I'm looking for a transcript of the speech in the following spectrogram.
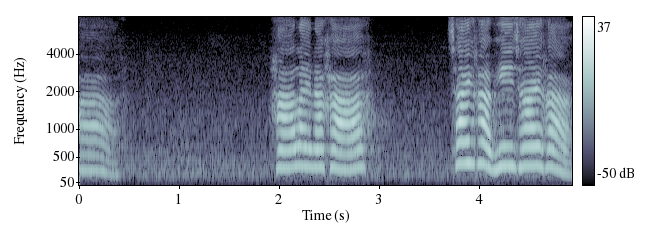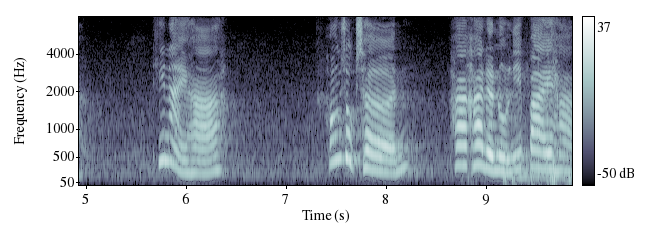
ฮัลโหลค่ะหาอะไรนะคะ ใช่ค่ะพี่ใช่ค่ะ ที่ไหนคะ ห้องฉุกเฉินค่ะค่ะเดี๋ยวหนูรีบไปค่ะ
